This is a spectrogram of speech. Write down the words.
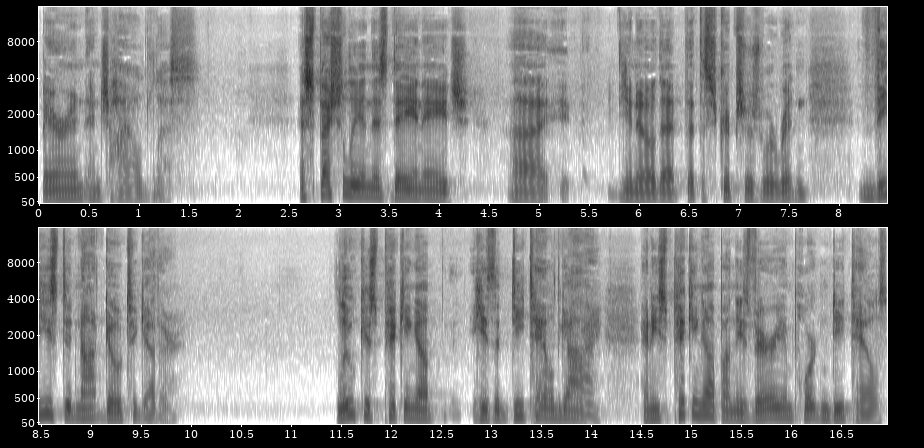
barren and childless. Especially in this day and age, uh, you know, that, that the scriptures were written, these did not go together. Luke is picking up, he's a detailed guy, and he's picking up on these very important details.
